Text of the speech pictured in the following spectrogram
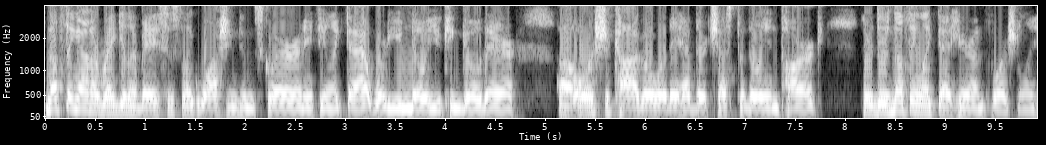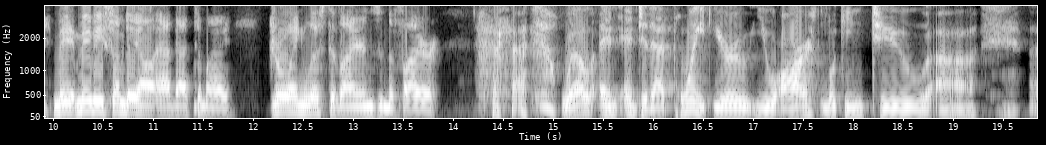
nothing on a regular basis like Washington Square or anything like that, where you know you can go there, uh, or Chicago where they have their chess pavilion park. There, there's nothing like that here, unfortunately. May, maybe someday I'll add that to my growing list of irons in the fire. well, and, and to that point, you're you are looking to uh, uh,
